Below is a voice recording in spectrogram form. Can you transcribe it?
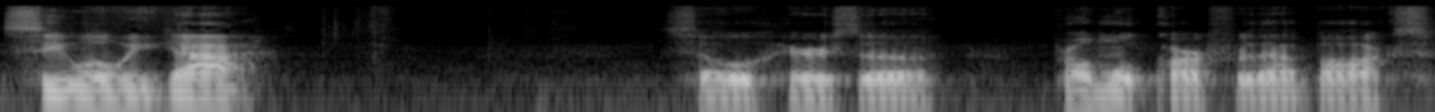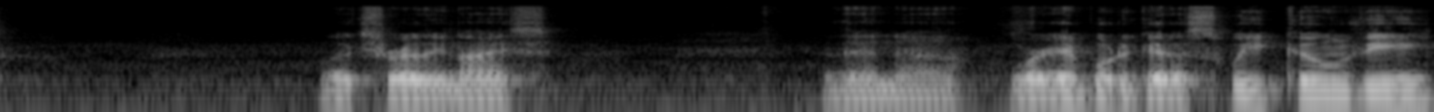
See what we got. So, here's a promo card for that box. Looks really nice. And then uh, we're able to get a Suicune V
